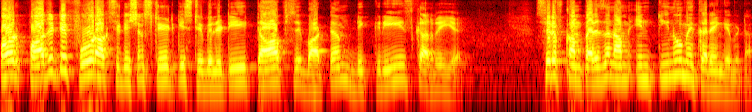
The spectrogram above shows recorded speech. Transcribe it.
और पॉजिटिव फोर ऑक्सीडेशन स्टेट की स्टेबिलिटी टॉप से बॉटम डिक्रीज कर रही है। सिर्फ़ कंपैरिजन हम इन तीनों में करेंगे बेटा।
